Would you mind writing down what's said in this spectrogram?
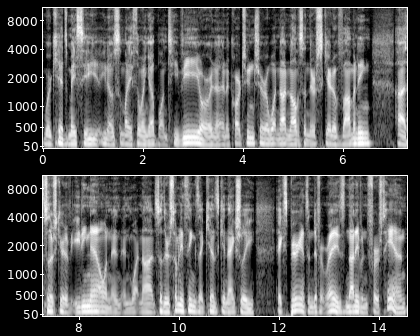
where kids may see, you know, somebody throwing up on TV or in a, in a cartoon show or whatnot, and all of a sudden they're scared of vomiting. Uh, so they're scared of eating now and, and, and whatnot. So there's so many things that kids can actually experience in different ways, not even firsthand.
